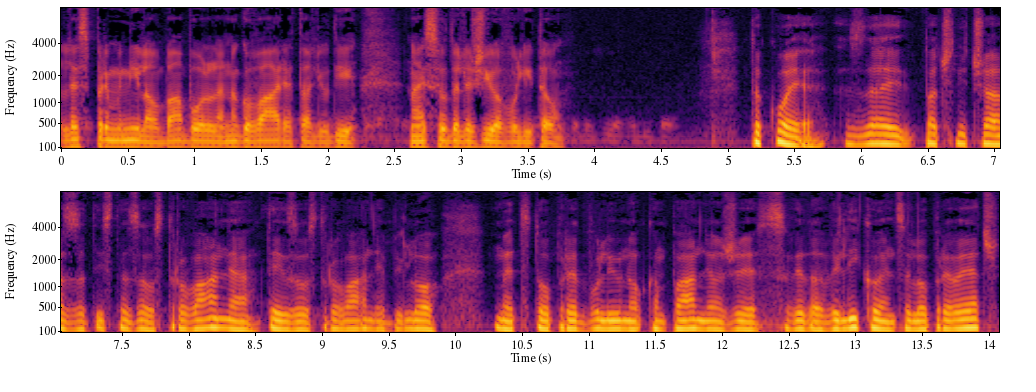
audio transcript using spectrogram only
le spremenila, oba bolj nagovarjata ljudi, naj se odeležijo volitev. Tako je, zdaj pač ni čas za tiste zaostrovanja. Teh zaostrovanj je bilo med to predvolilno kampanjo že seveda veliko in celo preveč.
